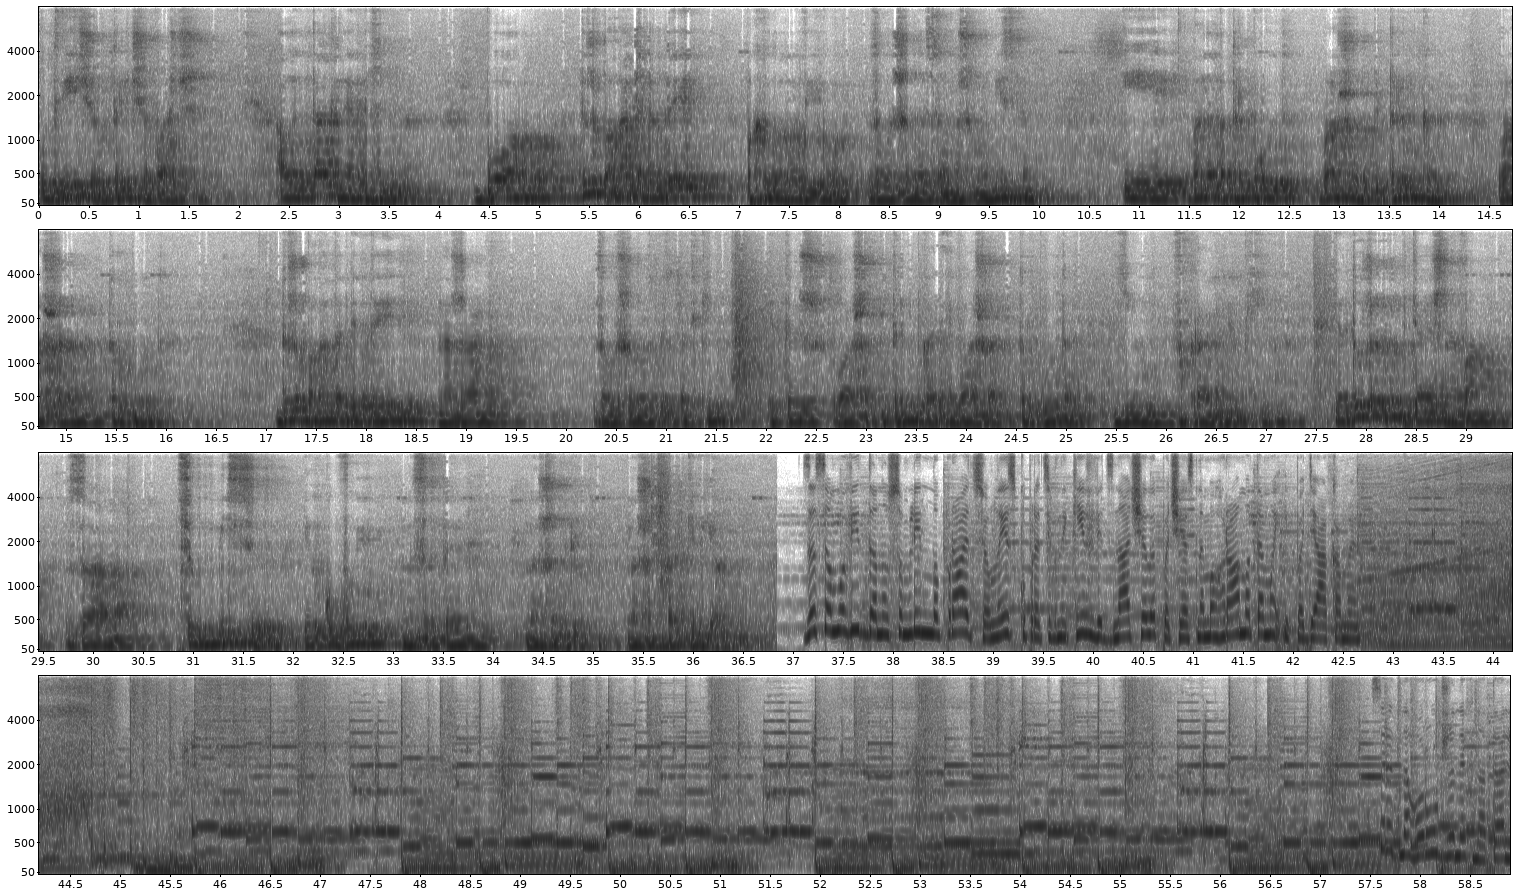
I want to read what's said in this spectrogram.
удвічі, утричі важче. Але так необхідно. Бо дуже багато людей похилого віку залишилося в нашому місті. І вони потребують вашої підтримки, вашої турботи. Дуже багато дітей, на жаль, залишилось без батьків, і теж ваша підтримка і ваша турбота їм вкрай необхідна. Я дуже вдячний вам за цю місію, яку ви несете нашим людям, нашим харків'янам. За самовіддану сумлінну працю низку працівників відзначили почесними грамотами і подяками.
